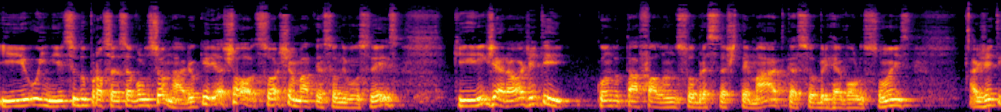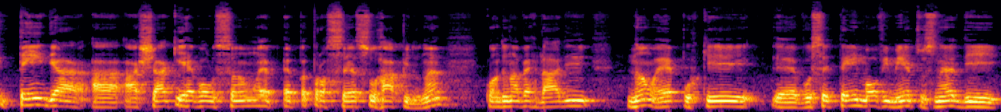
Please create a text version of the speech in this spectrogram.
e o início do processo evolucionário. Eu queria só, só chamar a atenção de vocês que, em geral, a gente, quando está falando sobre essas temáticas, sobre revoluções, a gente tende a, a achar que revolução é, é processo rápido, né? quando na verdade não é, porque é, você tem movimentos né, de,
